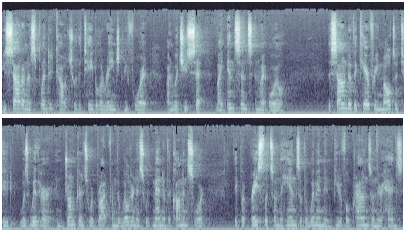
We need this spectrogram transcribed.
You sat on a splendid couch with a table arranged before it, on which you set my incense and my oil. The sound of the carefree multitude was with her, and drunkards were brought from the wilderness with men of the common sort. They put bracelets on the hands of the women and beautiful crowns on their heads.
